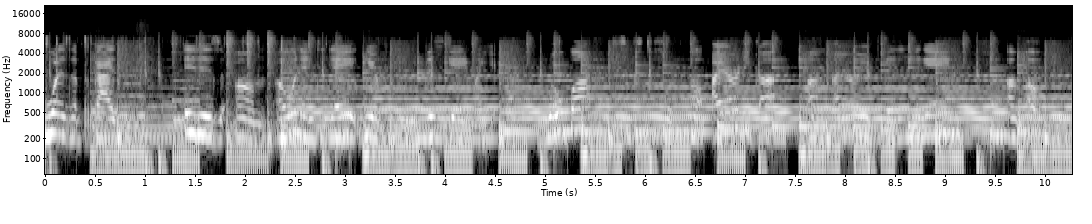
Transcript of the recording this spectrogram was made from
What is up guys? It is um Owen and today we are playing this game right here. Robot 64. Oh, I already got um I already been in the game. Um oh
